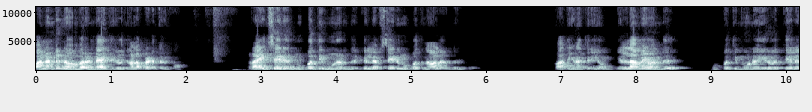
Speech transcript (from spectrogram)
பன்னெண்டு நவம்பர் ரெண்டாயிரத்தி இருபத்தி நாலு அப்போ எடுத்திருக்கோம். ரைட் சைடு முப்பத்தி மூணு இருந்திருக்கு லெஃப்ட் சைடு முப்பத்தி நாலு இருந்திருக்கு. பார்த்தீங்கன்னா தெரியும். எல்லாமே வந்து முப்பத்தி மூணு இருபத்தி ஏழு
